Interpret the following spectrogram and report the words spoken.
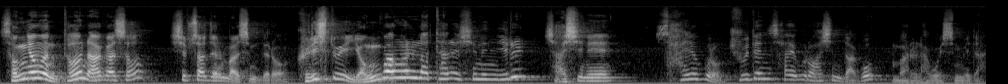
성령은 더 나아가서 14절 말씀대로 그리스도의 영광을 나타내시는 일을 자신의 사역으로, 주된 사역으로 하신다고 말을 하고 있습니다.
